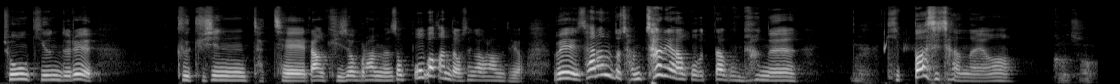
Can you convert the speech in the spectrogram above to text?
좋은 기운들을 그 귀신 자체랑 귀접을 하면서 뽑아간다고 생각을 하면 돼요. 왜 사람도 잠자리 하고 있다 보면은 네. 기 빠지잖아요. 그렇죠.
